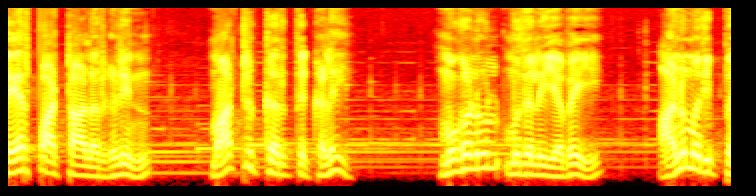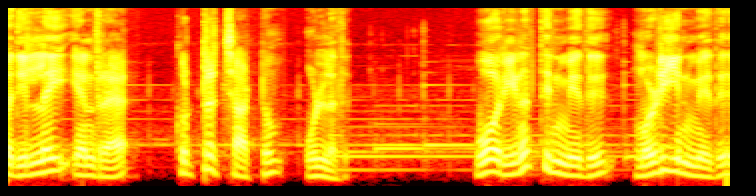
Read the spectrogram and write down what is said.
செயற்பாட்டாளர்களின் மாற்றுக் கருத்துக்களை முகநூல் முதலியவை அனுமதிப்பதில்லை என்ற குற்றச்சாட்டும் உள்ளது. ஓர் இனத்தின் மீது மொழியின் மீது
